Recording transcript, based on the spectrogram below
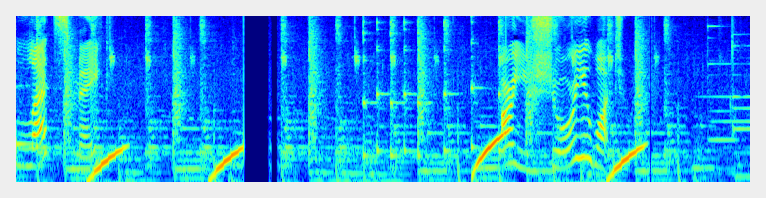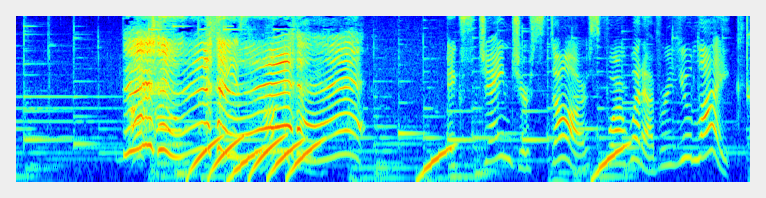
Let's make. Are you sure you want to? Exchange your stars for whatever you like.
